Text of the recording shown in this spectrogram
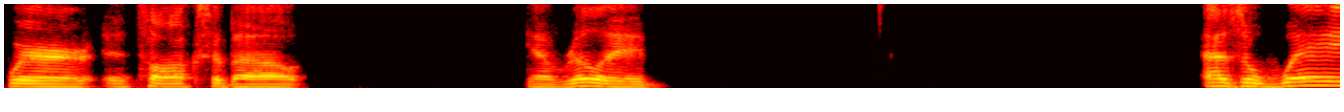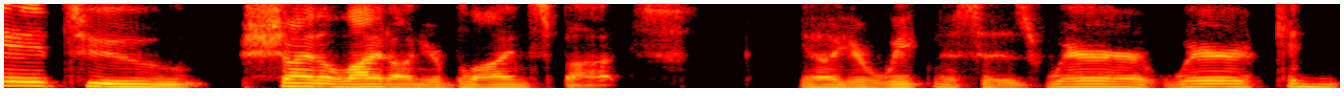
Where it talks about, you know, really as a way to shine a light on your blind spots you know your weaknesses where where can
